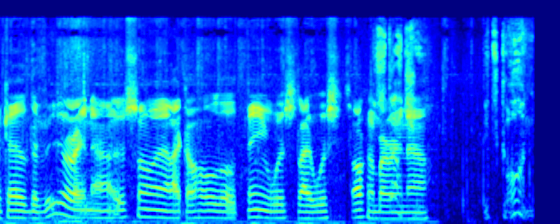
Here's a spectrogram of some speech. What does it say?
Because the video right now is showing like a whole little thing, which like what she's talking about right now. It's gone.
